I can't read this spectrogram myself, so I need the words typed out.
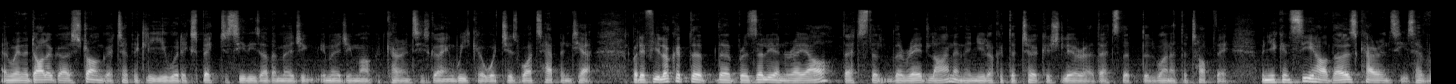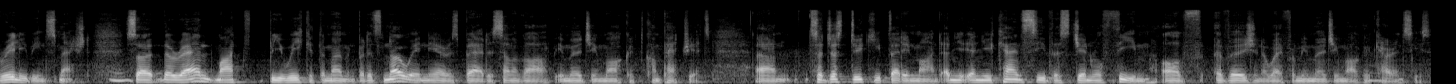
And when the dollar goes stronger, typically you would expect to see these other emerging, emerging market currencies going weaker, which is what's happened here. But if you look at the, the Brazilian real, that's the, the red line, and then you look at the Turkish lira, that's the, the one at the top there, and you can see how those currencies have really been smashed. Mm. So the rand might be weak at the moment, but it's nowhere near as bad as some of our emerging market compatriots. Um, so just do keep that in mind. And you, and you can see this general theme of aversion away from emerging market mm. currencies.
